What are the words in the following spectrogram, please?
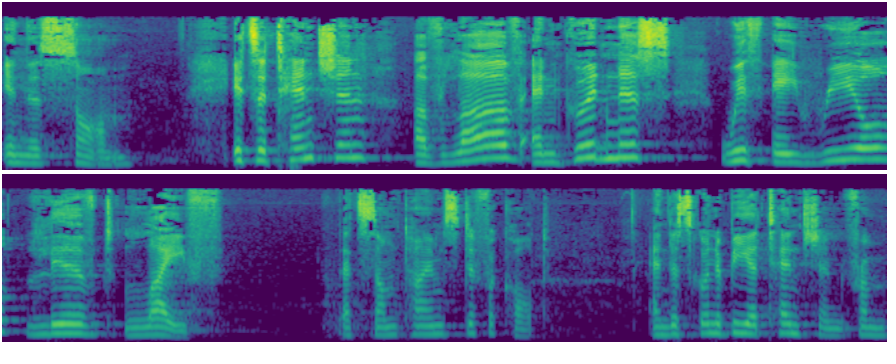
in this psalm. It's a tension of love and goodness with a real lived life that's sometimes difficult. And it's going to be a tension from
